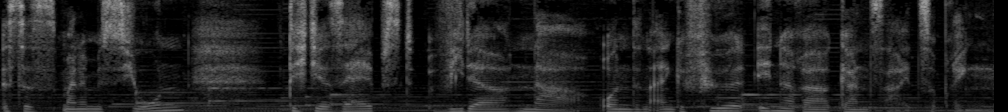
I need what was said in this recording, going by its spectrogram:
ist es meine Mission, dich dir selbst wieder nah und in ein Gefühl innerer Ganzheit zu bringen.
